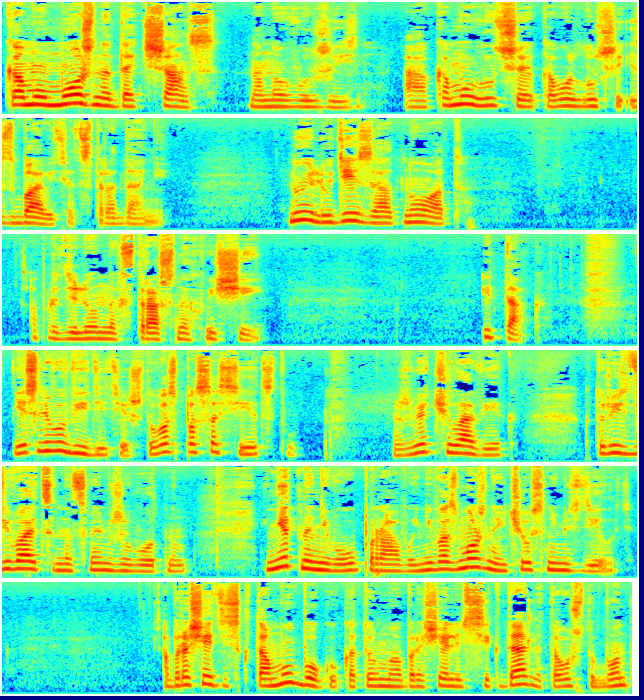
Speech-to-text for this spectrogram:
кому можно дать шанс на новую жизнь, а кому лучше, кого лучше избавить от страданий. Ну и людей заодно от определенных страшных вещей. Итак, если вы видите, что у вас по соседству живет человек, который издевается над своим животным, нет на него управы, невозможно ничего с ним сделать. Обращайтесь к тому Богу, к которому обращались всегда, для того, чтобы он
